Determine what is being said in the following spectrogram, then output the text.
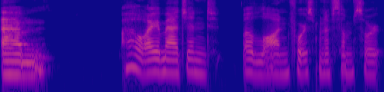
Um, oh, I imagined a law enforcement of some sort.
